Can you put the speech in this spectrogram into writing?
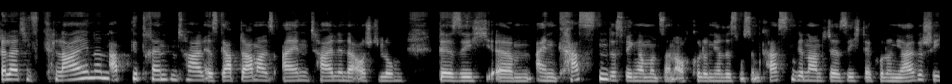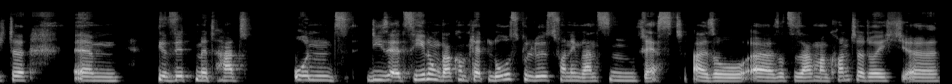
relativ kleinen, abgetrennten Teil. Es gab damals einen Teil in der Ausstellung, der sich ähm, einen Kasten, deswegen haben wir uns dann auch Kolonialismus im Kasten genannt, der sich der Kolonialgeschichte ähm, gewidmet hat. Und diese Erzählung war komplett losgelöst von dem ganzen Rest. Also äh, sozusagen, man konnte durch äh,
